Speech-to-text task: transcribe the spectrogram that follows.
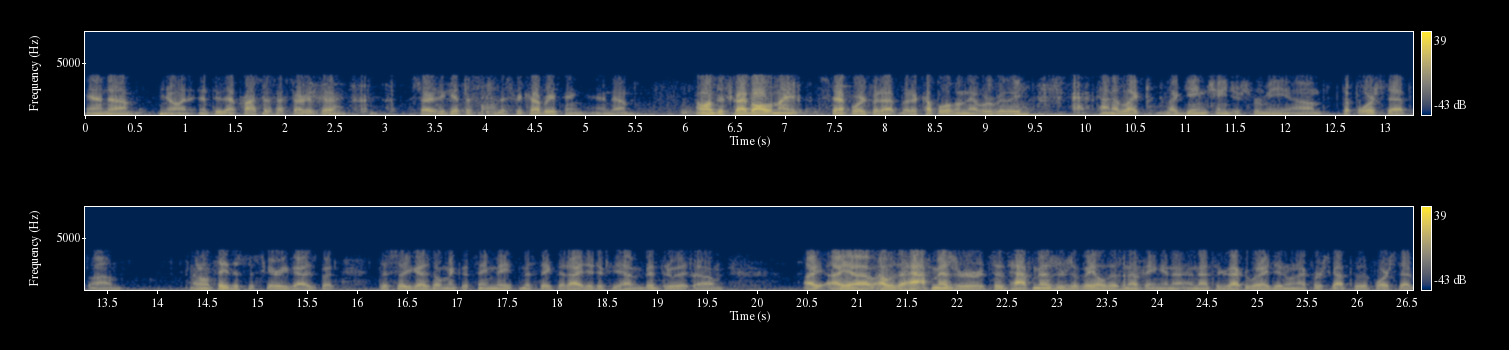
and um, you know, and, and through that process, I started to started to get this this recovery thing. And um, I won't describe all of my step words, but uh, but a couple of them that were really kind of like like game changers for me. Um, the four step. Um, I don't say this to scare you guys, but just so you guys don't make the same ma- mistake that I did if you haven't been through it. Um, I I, uh, I was a half measurer. It says half measures avail does nothing, and and that's exactly what I did when I first got to the four step.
